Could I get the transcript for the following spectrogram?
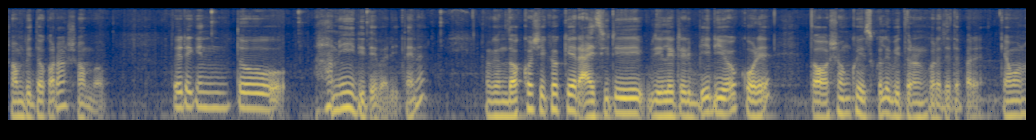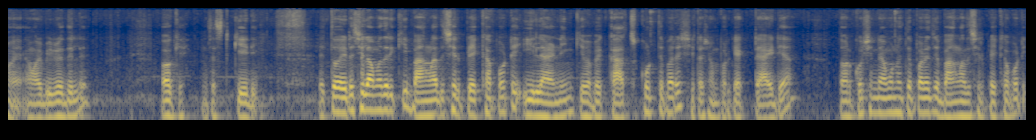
সমৃদ্ধ করা সম্ভব। তো এটা কিন্তু আমিই দিতে পারি, তাই না? একজন দক্ষ শিক্ষকের আইসিটি রিলেটেড ভিডিও করে তা অসংখ্য স্কুলে বিতরণ করা যেতে পারে। কেমন হয় আমার ভিডিও দিলে? ওকে জাস্ট কেডিং তো এটা ছিল আমাদের কি বাংলাদেশের প্রেক্ষাপটে ই লার্নিং কীভাবে কাজ করতে পারে সেটা সম্পর্কে একটা আইডিয়া তোমার কোশ্চেনটা এমন হতে পারে যে বাংলাদেশের প্রেক্ষাপটে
